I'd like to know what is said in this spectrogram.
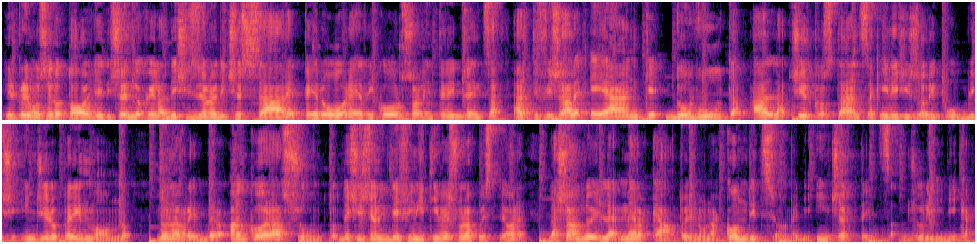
Il primo se lo toglie dicendo che la decisione di cessare per ora il ricorso all'intelligenza artificiale è anche dovuta alla circostanza che i decisori pubblici in giro per il mondo non avrebbero ancora assunto decisioni definitive sulla questione, lasciando il mercato in una condizione di incertezza giuridica.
